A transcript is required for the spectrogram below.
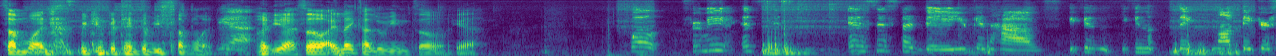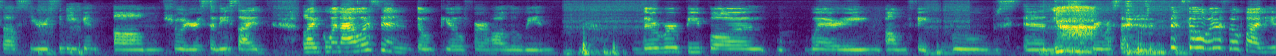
someone, we can pretend to be someone. Yeah. But yeah, so I like Halloween. So yeah. Well, for me, it's just it's just a day you can have. You can you can take, not take yourself seriously. You can um show your silly side. Like when I was in Tokyo for Halloween, there were people wearing um fake boobs, and there was a, so it was so funny.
